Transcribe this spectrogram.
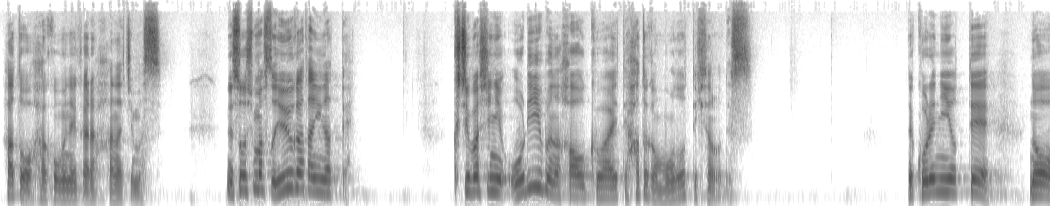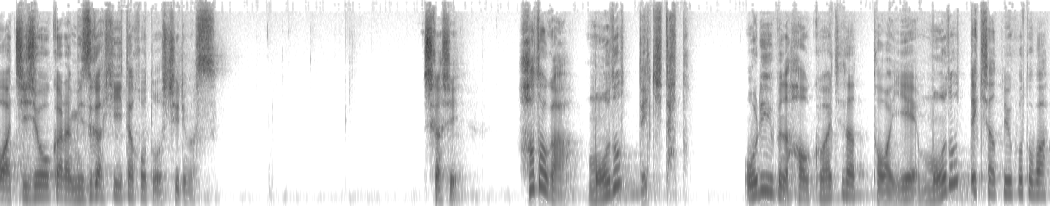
鳩を箱舟から放ちます。でそうしますと夕方になってくちばしにオリーブの葉を加えて鳩が戻ってきたのです。でこれによってノアは地上から水が引いたことを知ります。しかし鳩が戻ってきたと。オリーブの葉を加えてたとはいえ戻ってきたということは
